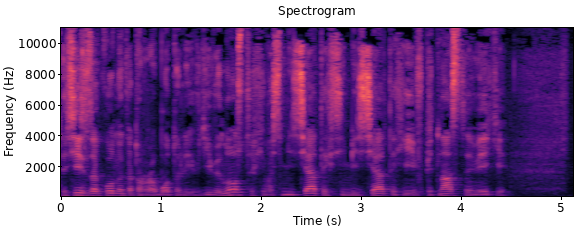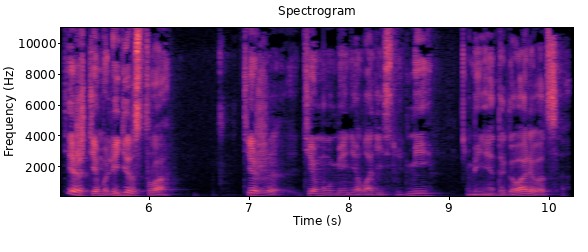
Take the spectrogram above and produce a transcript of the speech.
То есть есть законы, которые работали и в 90-х, и в 80-х, 70-х, и в 15 веке. Те же темы лидерства, те же темы умения ладить с людьми, умение договариваться,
